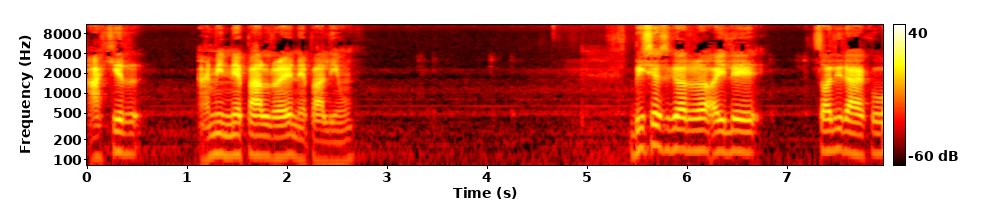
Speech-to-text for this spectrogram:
आखिर हामी नेपाल रहे नेपाली हौँ। विशेष गरेर अहिले चलिरहेको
